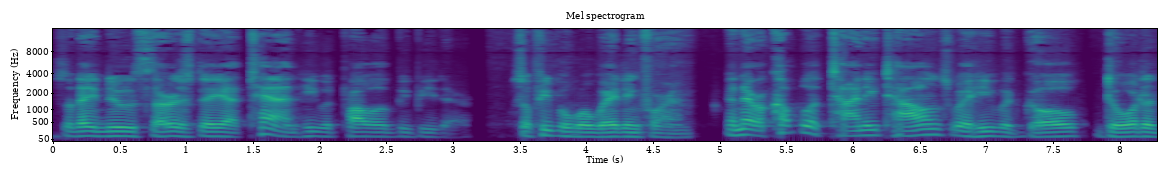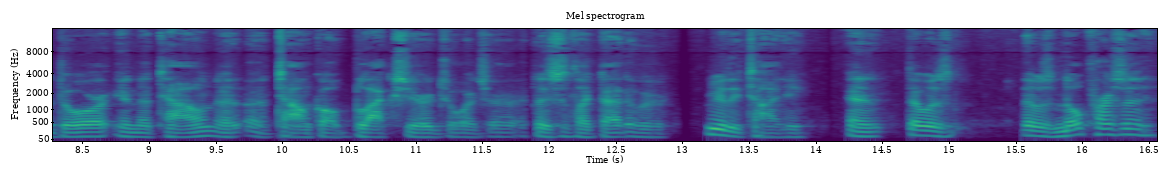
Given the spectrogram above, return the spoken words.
So they knew Thursday at 10, he would probably be there. So people were waiting for him. And there were a couple of tiny towns where he would go door to door in the town, a, a town called Blackshear, Georgia, places like that that were really tiny. And there was, there was no person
